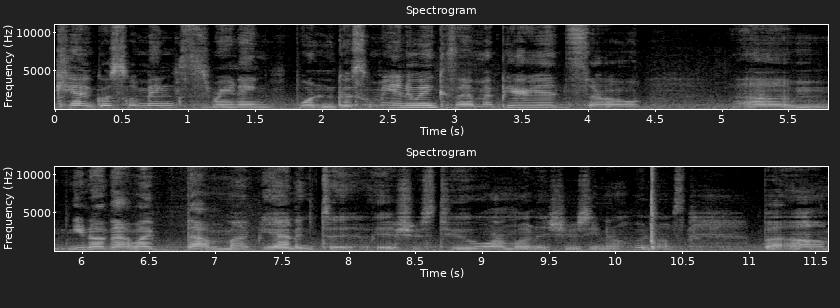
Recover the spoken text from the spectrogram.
Can't go swimming it's raining. Wouldn't go swimming anyway because I have my period. So, um, you know, that might that might be adding to issues too, hormone issues. You know, who knows? But um,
